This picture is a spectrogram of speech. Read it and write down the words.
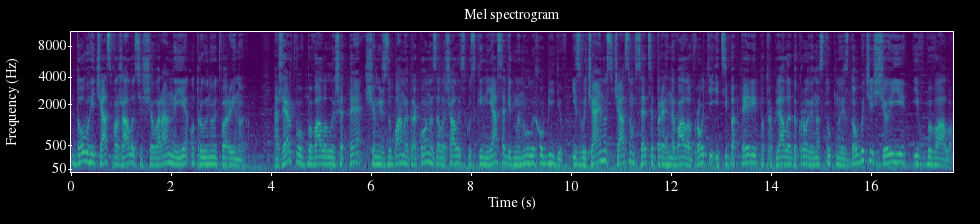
Довгий час вважалося, що варан не є отруйною твариною. А жертву вбивало лише те, що між зубами дракона залишались куски м'яса від минулих обідів. І звичайно, з часом все це перегнивало в роті, і ці бактерії потрапляли до крові наступної здобичі, що її і вбивало.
